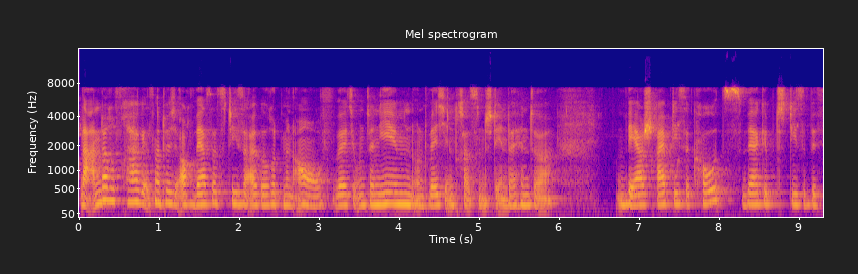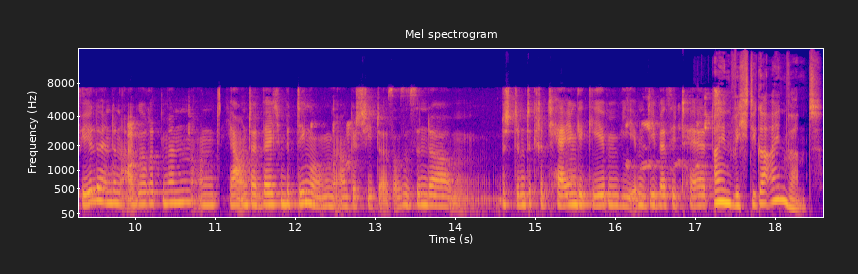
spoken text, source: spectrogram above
Eine andere Frage ist natürlich auch, wer setzt diese Algorithmen auf? Welche Unternehmen und welche Interessen stehen dahinter? Wer schreibt diese Codes, wer gibt diese Befehle in den Algorithmen und ja, unter welchen Bedingungen äh, geschieht das? Also sind da ähm, bestimmte Kriterien gegeben, wie eben Diversität? Ein wichtiger Einwand.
